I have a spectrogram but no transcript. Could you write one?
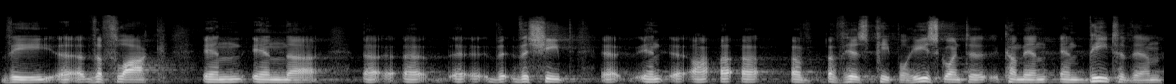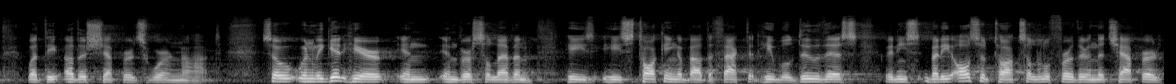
the, uh, the flock in, in the, the, sheep in, of, of his people. He's going to come in and be to them what the other shepherds were not. So when we get here in, in verse 11, he's, he's talking about the fact that he will do this, but, he also talks a little further in the chapter,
